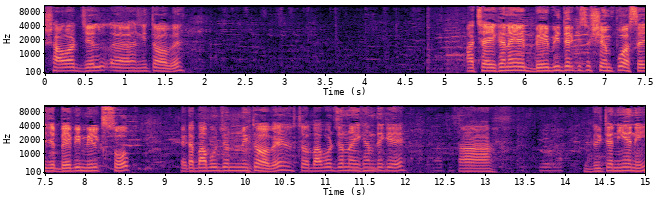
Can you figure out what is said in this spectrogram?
শাওয়ার জেল নিতে হবে। আচ্ছা এখানে বেবিদের কিছু শ্যাম্পু আছে যে বেবি মিল্ক সোপ, এটা বাবুর জন্য নিতে হবে। তো বাবুর জন্য এখান থেকে দুইটা নিয়ে নিই।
